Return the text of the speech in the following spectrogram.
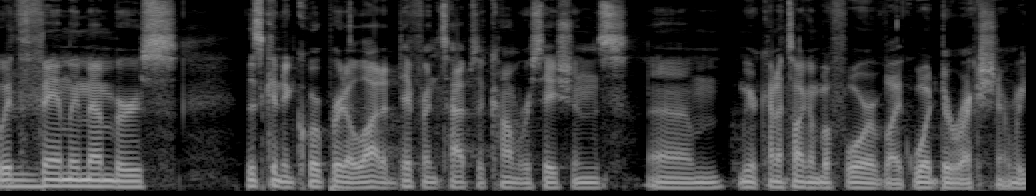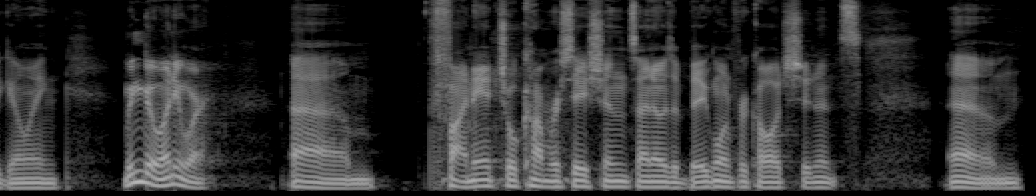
with Mm-hmm. family members. This can incorporate a lot of different types of conversations. Um, we were kind of talking before of like what direction are we going? We can go anywhere. Um, financial conversations, I know, is a big one for college students. Um,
